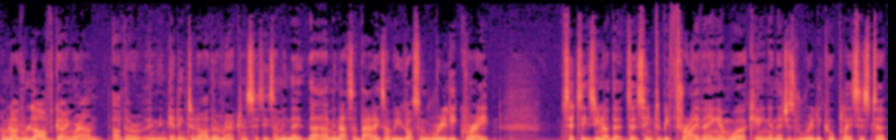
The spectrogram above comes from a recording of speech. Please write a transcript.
I mean, I've loved going around other and and getting to know other American cities. I mean, they, that, I mean that's a bad example. You've got some really great cities, you know, that, that seem to be thriving and working, and they're just really cool places to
